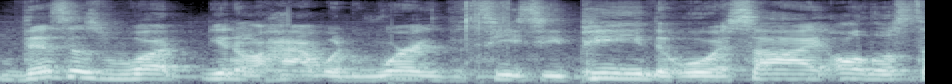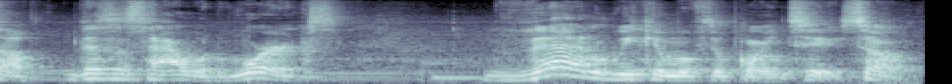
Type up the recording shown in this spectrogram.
This is what, you know, how it works, the TCP, the OSI, all those stuff. This is how it works. Then we can move to point two. So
